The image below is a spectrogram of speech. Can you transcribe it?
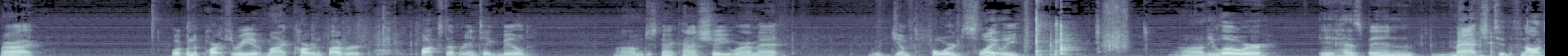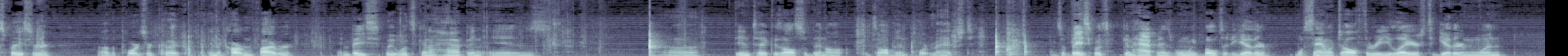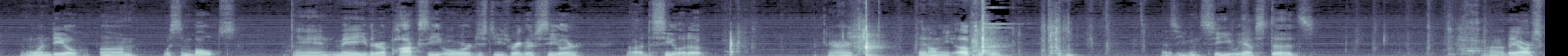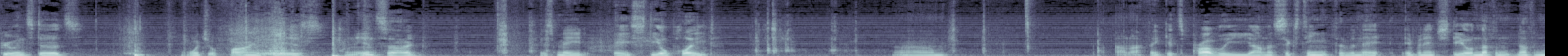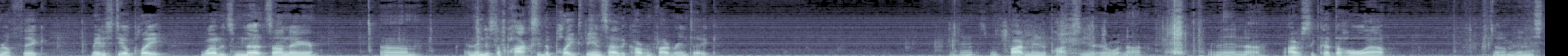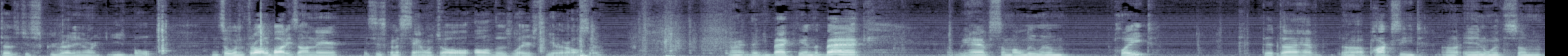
Alright, welcome to part three of my carbon fiber boxed upper intake build. I'm just going to kind of show you where I'm at. We've jumped forward slightly. Uh, the lower it has been matched to the phenolic spacer. Uh, the ports are cut in the carbon fiber and basically what's going to happen is uh, the intake has also been all it's all been port matched. And so basically what's going to happen is when we bolt it together we'll sandwich all three layers together in one in one deal um, with some bolts. And may either epoxy or just use regular sealer uh, to seal it up. Alright. Then on the upper as you can see we have studs uh, they are screw-in studs. And what you'll find is on the inside, it's made a steel plate. Um, I don't know. I think it's probably I don't know 16th of an of an inch steel. Nothing, nothing real thick. Made a steel plate. Welded some nuts on there. Um, and then just epoxied the plate to the inside of the carbon fiber intake. Five minute epoxy or, whatnot. And then uh, obviously cut the hole out. Um, and then the studs just screw right in or use bolts. And so when the throttle body's on there, it's just going to sandwich all, all those layers together also. Alright, then back here in the back, we have some aluminum plate that I have uh, epoxied uh, in with some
